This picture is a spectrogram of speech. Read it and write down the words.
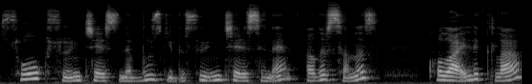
soğuk suyun içerisine buz gibi suyun içerisine alırsanız kolaylıkla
